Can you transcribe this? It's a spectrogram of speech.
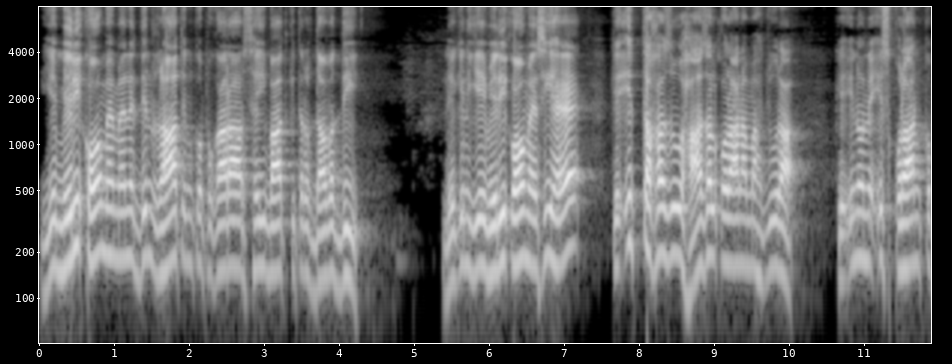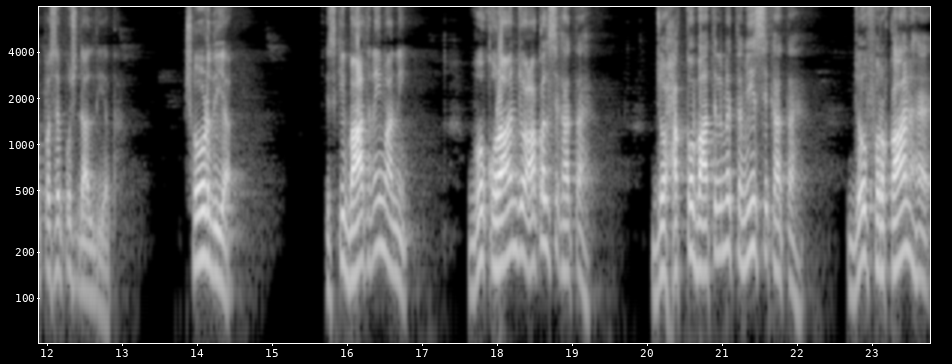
یہ میری قوم ہے، میں نے دن رات ان کو پکارا اور صحیح بات کی طرف دعوت دی۔ لیکن یہ میری قوم ایسی ہے کہ اتخذ حاضل قرآن محجورہ کہ انہوں نے اس قرآن کو پس پش ڈال دیا تھا، چھوڑ دیا۔ اس کی بات نہیں مانی۔ وہ قرآن جو عقل سکھاتا ہے، جو حق و باطل میں تمیز سکھاتا ہے۔ جو فرقان ہے،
